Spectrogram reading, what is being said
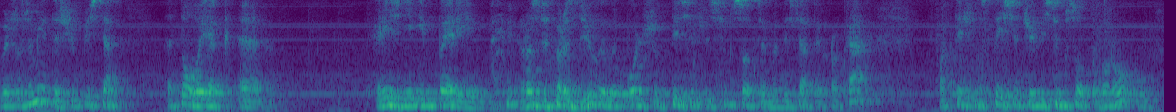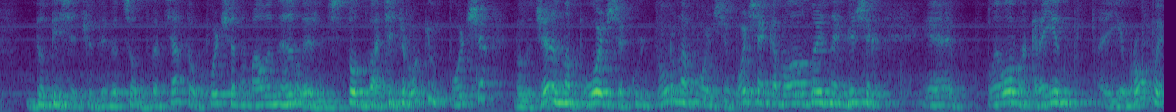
Ви ж розумієте, що після того, як е, різні імперії роз- розділили Польщу в 1770-х роках, фактично з 1800 року до 1920-го Польща не мала незалежність. 120 років Польща, величезна Польща, культурна Польща, Польща, яка була одною з найбільших е, впливових країн Європи,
